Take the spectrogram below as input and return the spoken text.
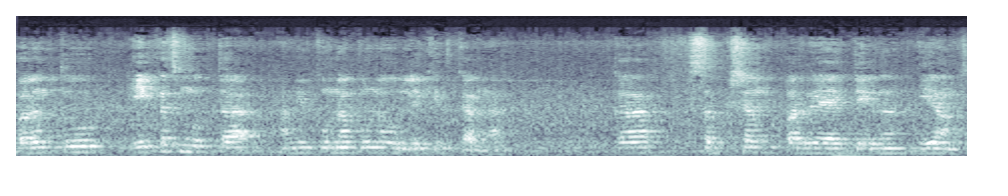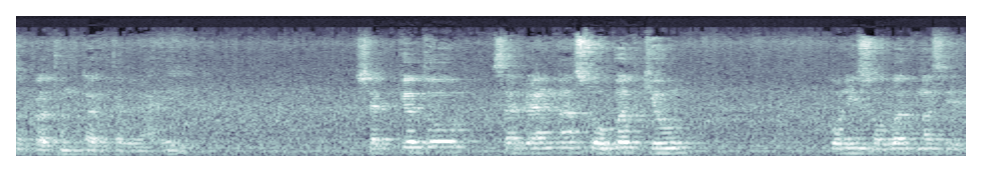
परंतु एकच मुद्दा आम्ही पुन्हा पुन्हा उल्लेखित करणार का सक्षम पर्याय देणं हे आमचं प्रथम कर्तव्य आहे. शक्यतो सगळ्यांना सोबत घेऊन कोणी सोबत नसेल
